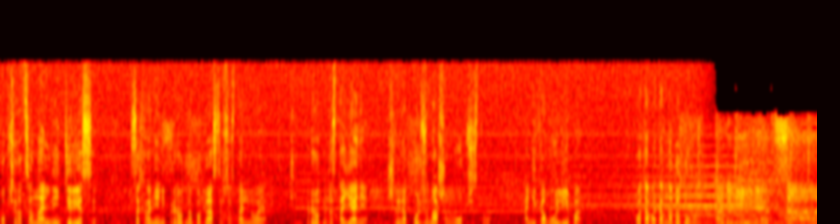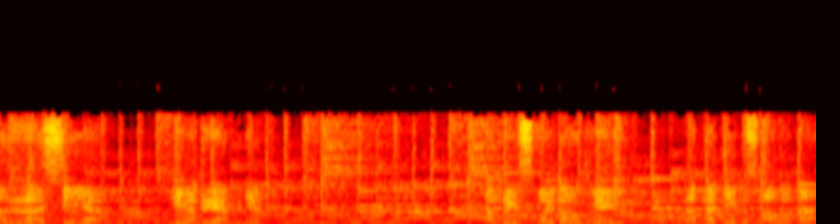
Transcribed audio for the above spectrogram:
общенациональные интересы, сохранение природного богатства и все остальное, чтобы природные достояния шли на пользу нашему обществу, а не кому-либо. Вот об этом надо думать. Поднимется Россия и окрепнет, а мы свой долг ей отдадим сполна.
